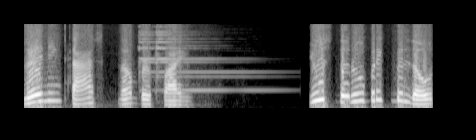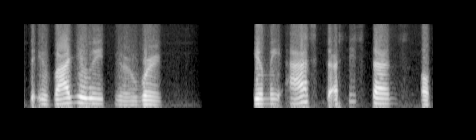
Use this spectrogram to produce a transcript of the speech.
Learning task number 5. Use the rubric below to evaluate your work. You may ask the assistance of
